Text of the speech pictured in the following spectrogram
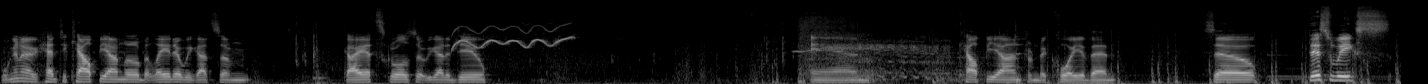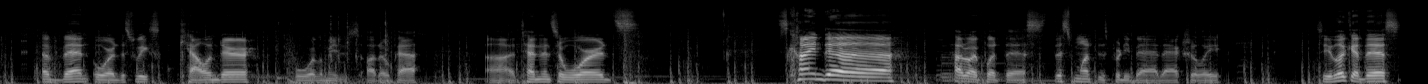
we're going to head to Calpheon a little bit later. We got some Gaiath scrolls that we got to do. And Calpheon from the Koi event. So, this week's event, or this week's calendar for, let me just auto path. Uh, attendance awards. It's kind of how do I put this? This month is pretty bad, actually. So you look at this,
